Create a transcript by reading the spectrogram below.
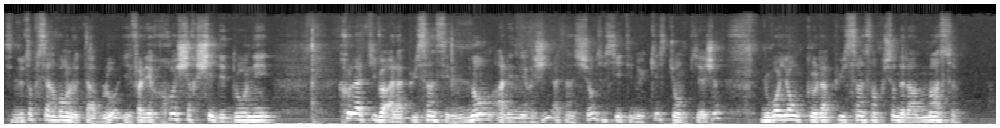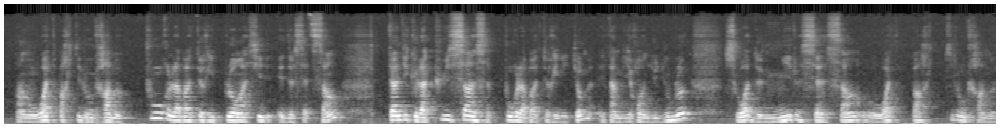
Si nous observons le tableau, il fallait rechercher des données relatives à la puissance et non à l'énergie. Attention, ceci est une question piège. Nous voyons que la puissance en fonction de la masse en watts par kilogramme pour la batterie plomb acide est de 700, tandis que la puissance pour la batterie lithium est environ du double, soit de 1500 watts par kilogramme.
